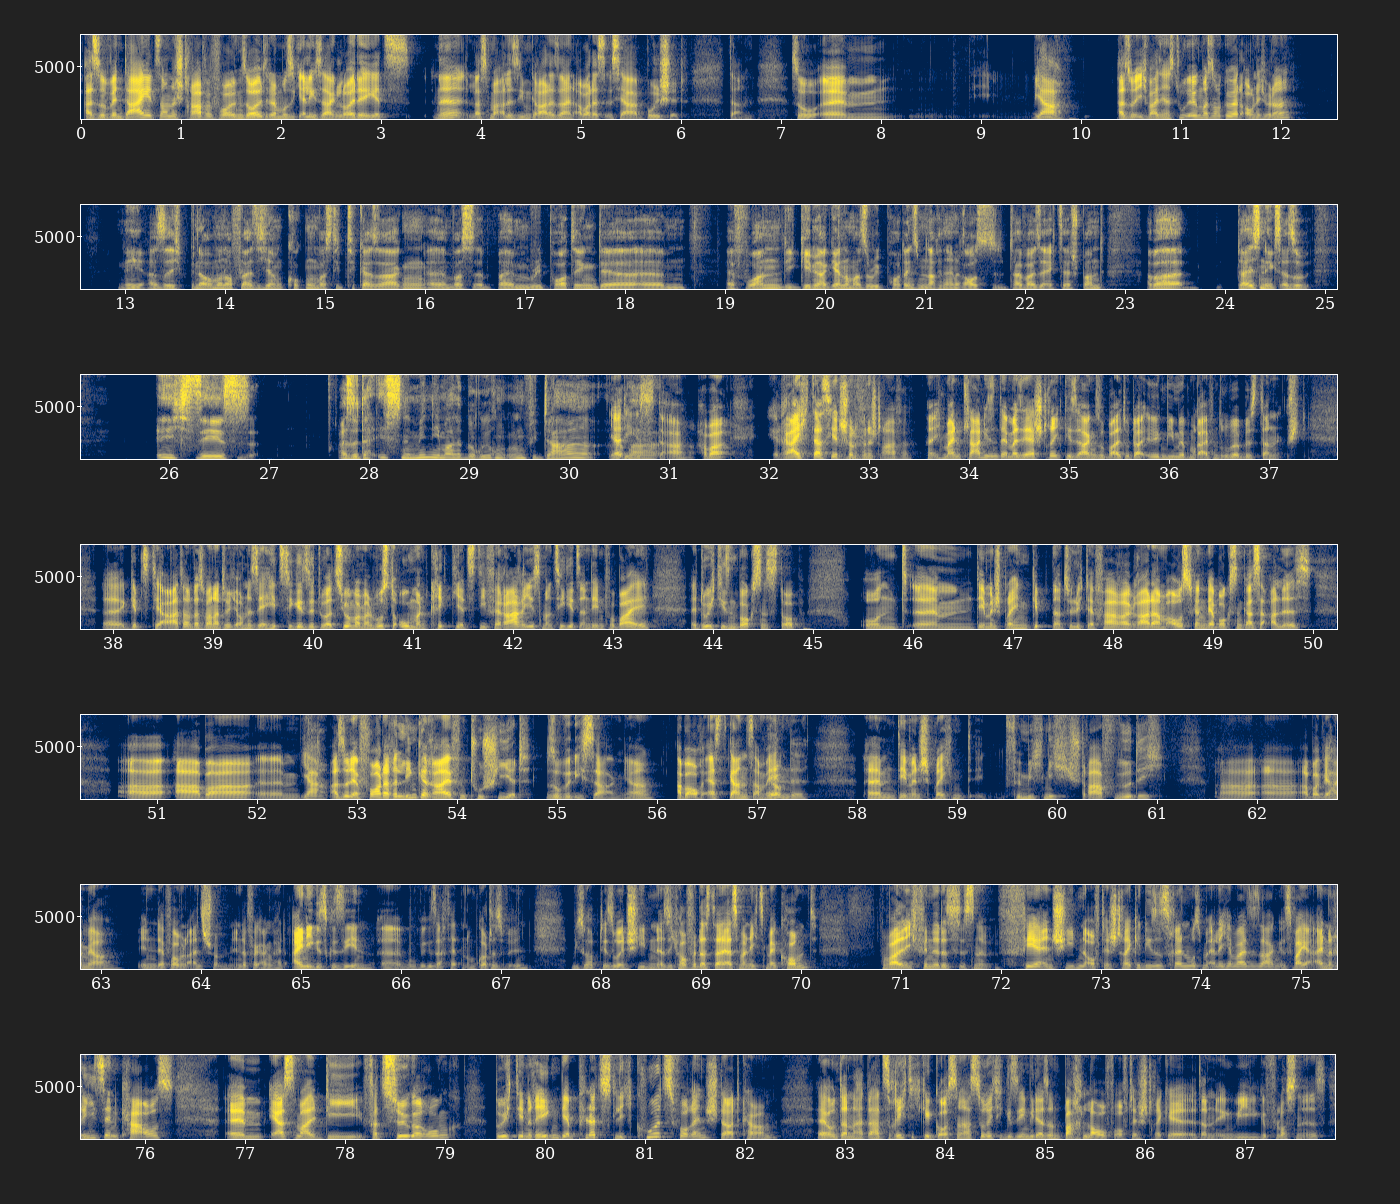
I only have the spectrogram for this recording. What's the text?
Also, wenn da jetzt noch eine Strafe folgen sollte, dann muss ich ehrlich sagen, Leute, jetzt, ne, lass mal alle sieben Grade sein, aber das ist ja Bullshit dann. So, ähm, ja, also ich weiß nicht, hast du irgendwas noch gehört? Auch nicht, oder? Nee, also ich bin auch immer noch fleißig am gucken, was die Ticker sagen, äh, was äh, beim Reporting der ähm, F1, die geben ja gerne nochmal so Reportings im Nachhinein raus, teilweise echt sehr spannend, aber da ist nichts. Also ich sehe es also da ist eine minimale Berührung irgendwie da. Ja, die ist da. Aber reicht das jetzt schon für eine Strafe? Ne, ich meine, klar, die sind ja immer sehr strikt. Die sagen, sobald du da irgendwie mit dem Reifen drüber bist, dann äh, gibt es Theater. Und das war natürlich auch eine sehr hitzige Situation, weil man wusste, oh, man kriegt jetzt die Ferraris, man zieht jetzt an denen vorbei äh, durch diesen Boxenstopp. Und ähm, dementsprechend gibt natürlich der Fahrer gerade am Ausgang der Boxengasse alles. Äh, aber ähm, ja, also der vordere linke Reifen touchiert, so würde ich sagen, ja. Aber auch erst ganz am ja. Ende. Ähm, dementsprechend für mich nicht strafwürdig. Äh, äh, aber wir haben ja in der Formel 1 schon in der Vergangenheit einiges gesehen, äh, wo wir gesagt hätten, um Gottes Willen, wieso habt ihr so entschieden? Also ich hoffe, dass da erstmal nichts mehr kommt, weil ich finde, das ist eine fair entschieden auf der Strecke, dieses Rennen, muss man ehrlicherweise sagen. Es war ja ein riesen Chaos. Ähm, erstmal die Verzögerung durch den Regen, der plötzlich kurz vor Rennstart kam. Äh, und dann hat es richtig gegossen. Dann hast du richtig gesehen, wie da so ein Bachlauf auf der Strecke äh, dann irgendwie geflossen ist.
